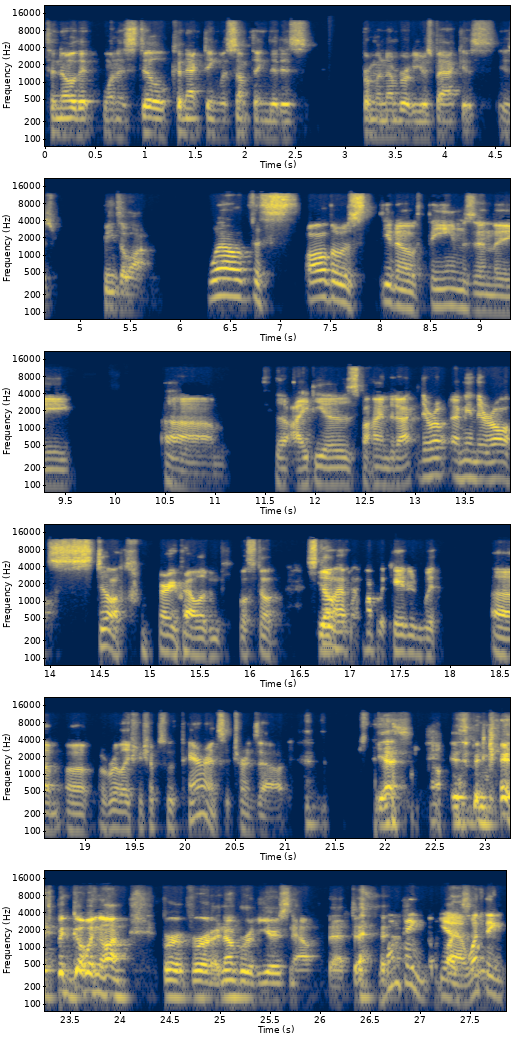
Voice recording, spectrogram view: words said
to know that one is still connecting with something that is from a number of years back is is means a lot. Well, this all those you know themes and the um, the ideas behind the doc, they're all, I mean they're all still very relevant. People still still have complicated with um, uh, relationships with parents. It turns out. yes, it's been it's been going on for for a number of years now. That uh, one thing, yeah, one thing.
